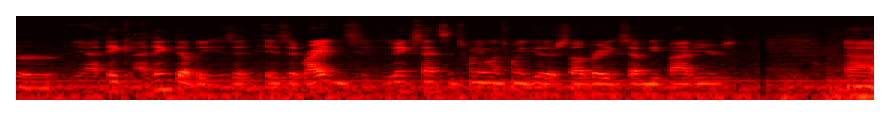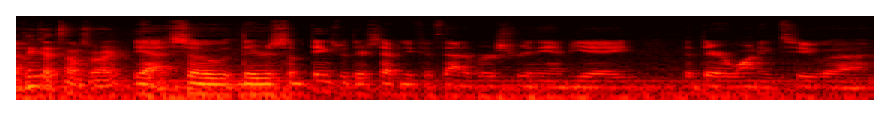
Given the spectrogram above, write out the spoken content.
for you know, I think I think they'll be is it is it right? Does it make sense in 21, 22 they're celebrating seventy five years. Uh, I think that sounds right. yeah, so there's some things with their 75th anniversary in the NBA that they're wanting to uh,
